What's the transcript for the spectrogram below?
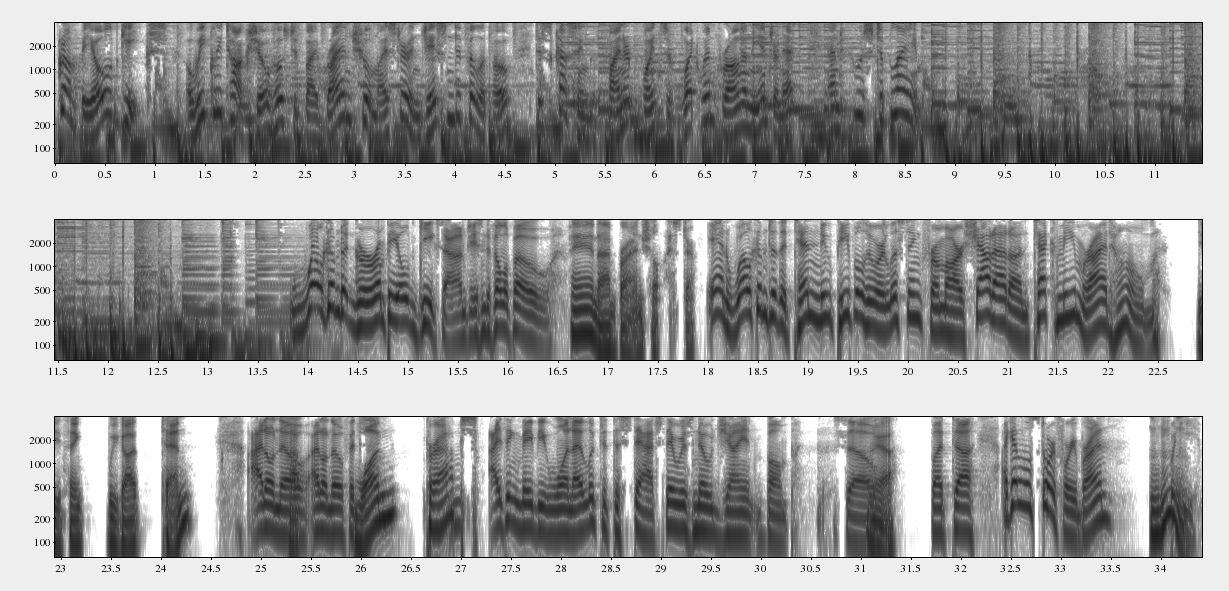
Grumpy Old Geeks, a weekly talk show hosted by Brian Schulmeister and Jason DeFilippo, discussing the finer points of what went wrong on the internet and who's to blame. Welcome to Grumpy Old Geeks. I'm Jason DeFilippo. And I'm Brian Schulmeister. And welcome to the 10 new people who are listening from our shout out on Techmeme Ride Home. You think we got 10? I don't know. Uh, I don't know if it's One, perhaps? I think maybe one. I looked at the stats. There was no giant bump. So, Yeah. but uh, I got a little story for you, Brian. Mhm. Quickie.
